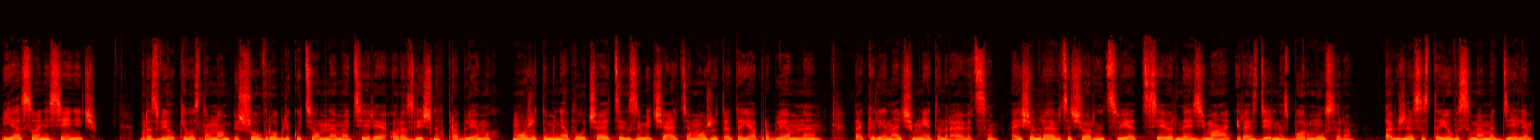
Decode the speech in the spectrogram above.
Я Соня Сенич. В развилке в основном пишу в рубрику «Темная материя» о различных проблемах. Может, у меня получается их замечать, а может, это я проблемная. Так или иначе, мне это нравится. А еще нравится черный цвет, северная зима и раздельный сбор мусора. Также я состою в СММ-отделе.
